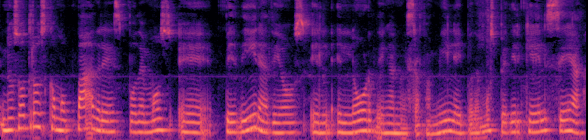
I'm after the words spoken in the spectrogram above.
Nosotros como padres podemos eh, pedir a Dios el, el orden a nuestra familia y podemos pedir que Él sea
